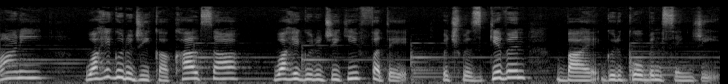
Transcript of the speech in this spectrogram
Vani, Vaheguru Ji Ka Khalsa, Vaheguru Ji Ki Fateh, which was given by Guru Gobind Singh Ji.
